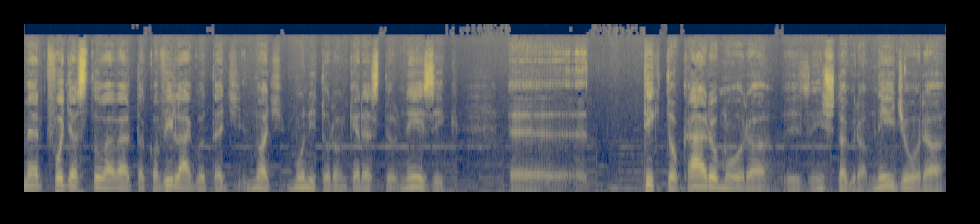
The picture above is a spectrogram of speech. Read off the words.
Mert fogyasztóvá váltak a világot, egy nagy monitoron keresztül nézik, TikTok 3 óra, Instagram 4 óra,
